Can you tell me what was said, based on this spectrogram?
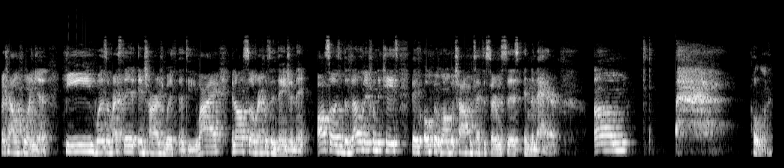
for California. He was arrested and charged with a DUI and also reckless endangerment. Also, as a development from the case, they've opened one with Child Protective Services in the matter. Um, hold on.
